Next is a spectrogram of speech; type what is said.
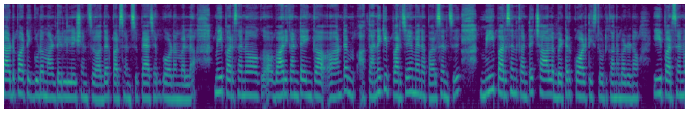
థర్డ్ పార్టీకి కూడా multi relations other persons patch up కావడం వల్ల మీ పర్సన్ వారికంటే ఇంకా అంటే తనకి పరిచయమైన పర్సన్స్ మీ పర్సన్ కంటే చాలా బెటర్ క్వాలిటీస్ తోటి కనబడడం ఈ పర్సన్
